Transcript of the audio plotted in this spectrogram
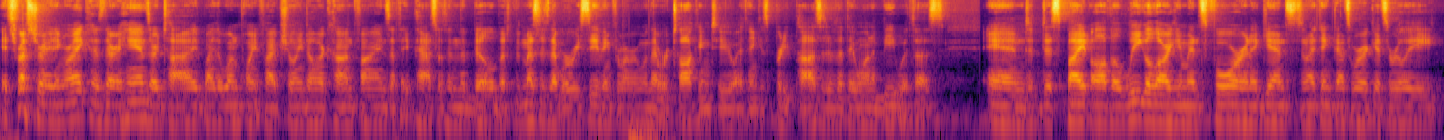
It's frustrating, right? Because their hands are tied by the 1.5 trillion dollar confines that they pass within the bill. But the message that we're receiving from everyone that we're talking to, I think, is pretty positive that they want to be with us and despite all the legal arguments for and against, and I think that's where it gets really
